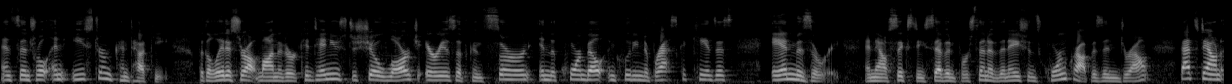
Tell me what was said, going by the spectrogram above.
and central and eastern Kentucky. But the latest drought monitor continues to show large areas of concern in the Corn Belt, including Nebraska, Kansas, and Missouri. And now 67% of the nation's corn crop is in drought. That's down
